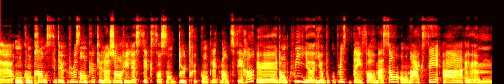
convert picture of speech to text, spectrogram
euh, on comprend aussi de plus en plus que le genre et le sexe, sont deux trucs complètement différents. Euh, donc oui, il y, a, beaucoup plus d'informations. On a accès à euh,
